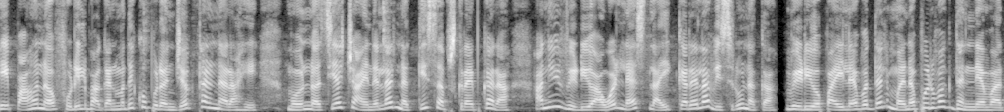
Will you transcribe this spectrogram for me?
हे पाहणं पुढील भागांमध्ये खूप रंजक ठरणार आहे. म्हणूनच या चॅनलला नक्की सबस्क्राईब करा आणि व्हिडिओ आवडल्यास लाईक करायला विसरू नका. व्हिडिओ पाहिल्याबद्दल मनपूर्वक धन्यवाद.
